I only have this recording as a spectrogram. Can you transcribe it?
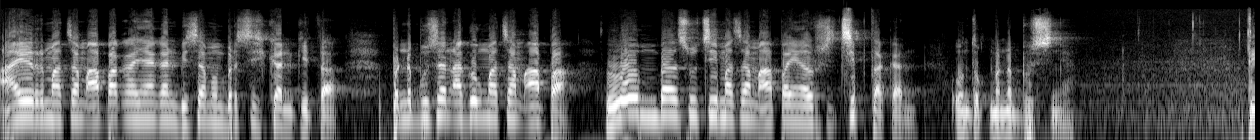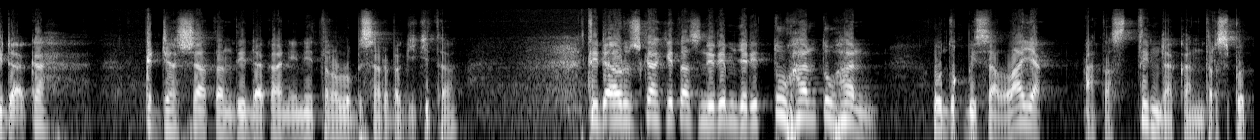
Air macam apakah yang akan bisa membersihkan kita? Penebusan agung macam apa? Lomba suci macam apa yang harus diciptakan untuk menebusnya? Tidakkah kedahsyatan tindakan ini terlalu besar bagi kita? Tidak haruskah kita sendiri menjadi Tuhan-Tuhan untuk bisa layak atas tindakan tersebut?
